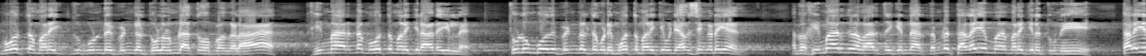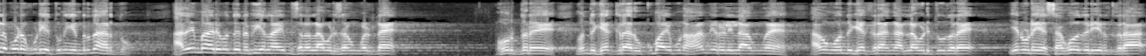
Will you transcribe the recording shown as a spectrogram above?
முகத்தை மறைத்து கொண்டு பெண்கள் தொழணும்னு அர்த்தம் வைப்பாங்களா? ஹிமார்னா முகத்தை மறைக்கிற ஆடை இல்லை. துளும்போது பெண்கள் தங்களுடைய முகத்தை மறைக்க வேண்டிய அவசியம் கிடையாது. அப்போ ஹிமாருங்கிற வார்த்தைக்கு என்ன அர்த்தம்னா தலையை ம- மறைக்கிற துணி. தலையில் போடக்கூடிய துணி என்று தான் அர்த்தம். அதே மாதிரி வந்து நபிகள் நாயம் சலல்லா அலைஹி உங்கள்கிட்ட அவங்கள்ட்ட ஒருத்தர் வந்து கேட்குறார் உக்குபாய் முன் ஆமியர்கள் அவங்க அவங்க வந்து கேட்குறாங்க அல்லாவுடைய தூதரை என்னுடைய சகோதரி இருக்கிறா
